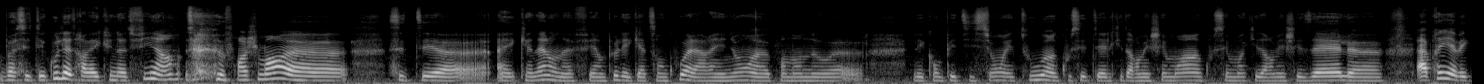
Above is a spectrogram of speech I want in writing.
Bah, c'était cool d'être avec une autre fille. Hein. Franchement, euh, c'était euh, avec Canal, on a fait un peu les 400 coups à la Réunion euh, pendant nos les compétitions et tout. Un coup, c'était elle qui dormait chez moi, un coup, c'est moi qui dormais chez elle. Après, il y avait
